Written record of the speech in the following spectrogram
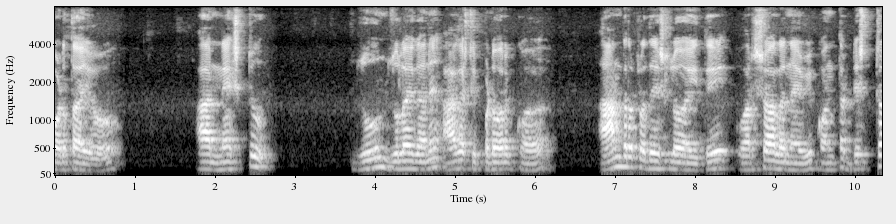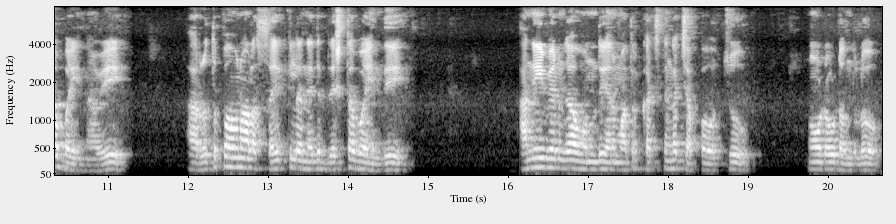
పడతాయో ఆ నెక్స్ట్ జూన్ జూలై కానీ ఆగస్ట్ ఇప్పటి వరకు ఆంధ్రప్రదేశ్లో అయితే వర్షాలు అనేవి కొంత డిస్టర్బ్ అయినవి. ఆ ఋతుపవనాల సైకిల్ అనేది డిస్టర్బ్ అయింది. అనీవెన్గా ఉంది అని మాత్రం ఖచ్చితంగా చెప్పవచ్చు. నో డౌట్ అందులో.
